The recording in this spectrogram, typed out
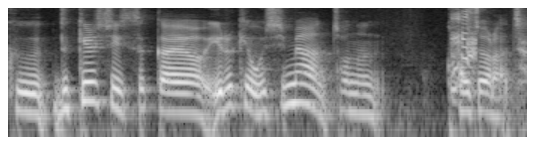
그 느낄 수 있을까요? 이렇게 오시면 저는 거절하죠.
